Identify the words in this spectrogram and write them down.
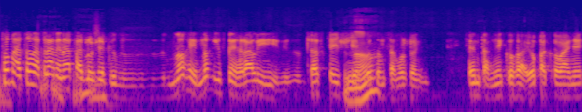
to ma, to ma práve napadlo, že mnohí, mnohí sme hrali častejšie, no. sa možno sem tam niekoho aj opakovane.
